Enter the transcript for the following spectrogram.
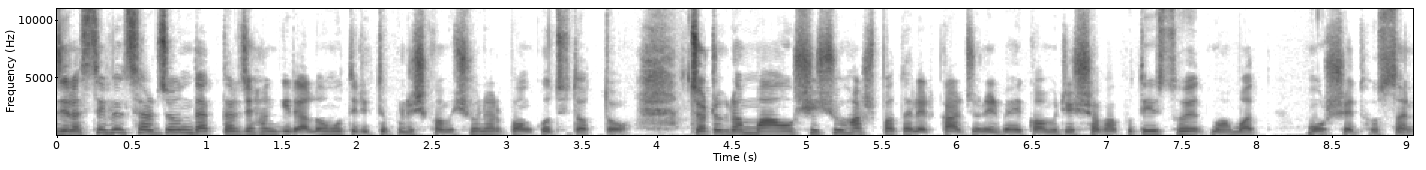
জেলা civil surgeon doctor Jahangir Alam, অতিরিক্ত পুলিশ কমিশনার পঙ্কজ দত্ত। চট্টগ্রাম মা ও শিশু হাসপাতালের কার্যনির্বাহী কমিটির সভাপতি সৈয়দ মোহাম্মদ মোর্শেদ হোসেন।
